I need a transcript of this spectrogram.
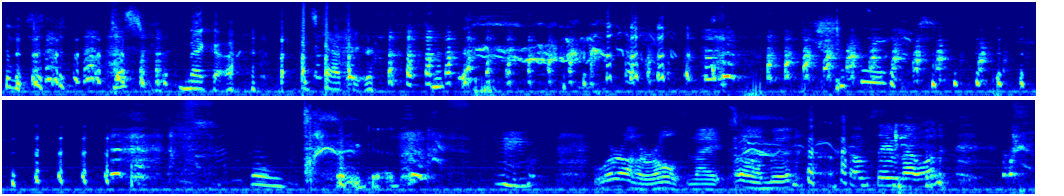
Just Mecca. It's catchier. Very good. We're on a roll tonight. Oh man, I'm saving that one.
